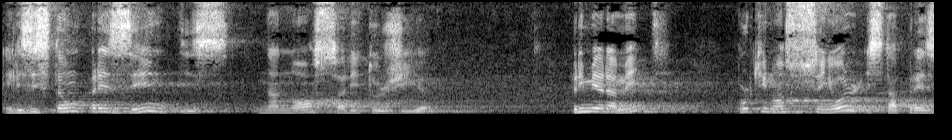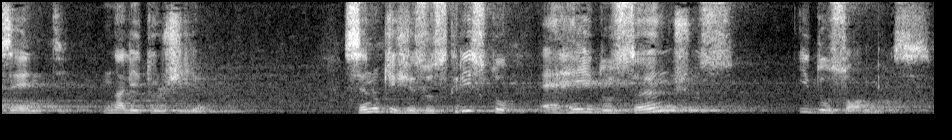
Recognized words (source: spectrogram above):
Eles estão presentes na nossa liturgia. Primeiramente, porque nosso Senhor está presente na liturgia, sendo que Jesus Cristo é Rei dos anjos e dos homens.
